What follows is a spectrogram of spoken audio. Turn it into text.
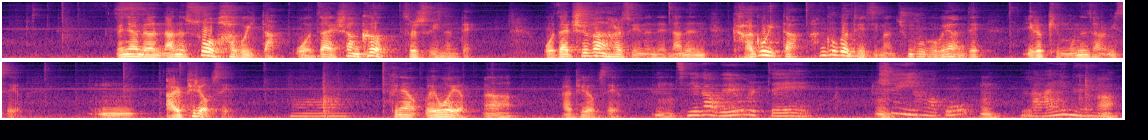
왜냐면 나는 수업하고 있다. 我在上课 쓸 수 있는데. 我在吃饭 할 수 있는데 나는 가고 있다. 한국어 되지만 중국어 왜 안 돼? 이렇게 묻는 사람 있어요. 음, 알 필요 없어요. 어, 그냥 외워요. 아, 알 필요 없어요. 음, 제가 외울 때 추이하고 음. 라인은 아.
